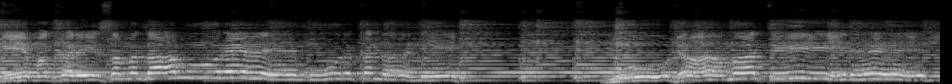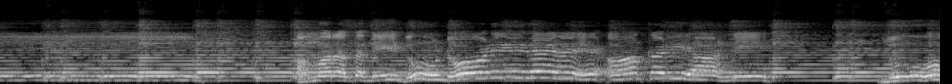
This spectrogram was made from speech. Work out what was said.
કેમ કરી સમજાવું રે મૂર્ખ નરની. મૂઢમતી રે અમરત દીધું ઢોળી રે આંકડિયાની. જુઓ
